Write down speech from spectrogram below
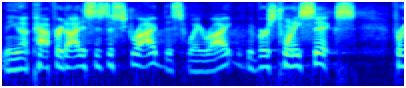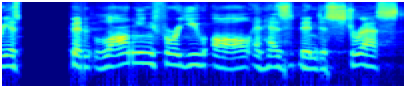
I mean, Epaphroditus is described this way, right? Verse 26 For he has been longing for you all and has been distressed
